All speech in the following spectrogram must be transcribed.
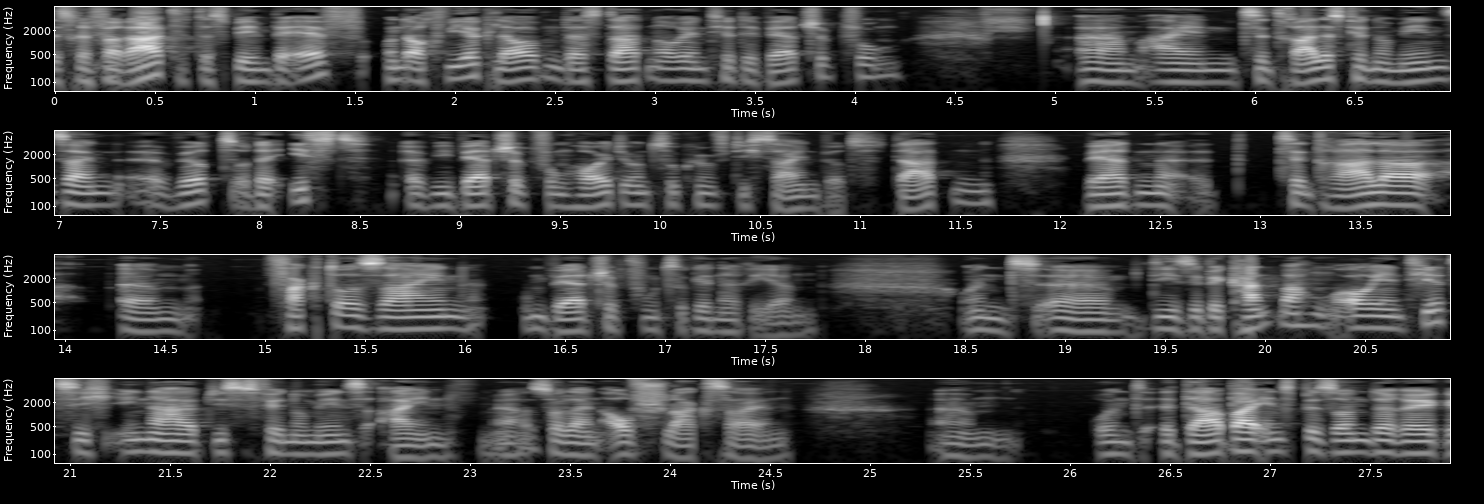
Das Referat, das BMBF und auch wir glauben, dass datenorientierte Wertschöpfung ähm, ein zentrales Phänomen sein äh, wird oder ist, äh, wie Wertschöpfung heute und zukünftig sein wird. Daten werden äh, zentraler ähm, Faktor sein, um Wertschöpfung zu generieren. Und äh, diese Bekanntmachung orientiert sich innerhalb dieses Phänomens ein, ja, soll ein Aufschlag sein. Ähm, und äh, dabei insbesondere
